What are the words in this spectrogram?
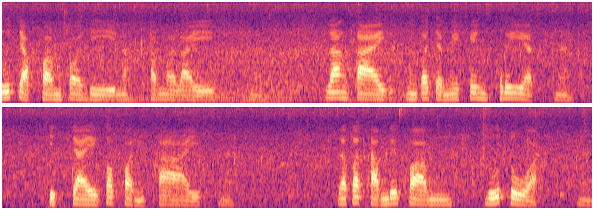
รู้จักความพอดีนะทำอะไรนะร่างกายมันก็จะไม่เคร่งเครียดนะจิตใจก็ผ่อนคลายนะแล้วก็ทำด้วยความรู้ตัวนะ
